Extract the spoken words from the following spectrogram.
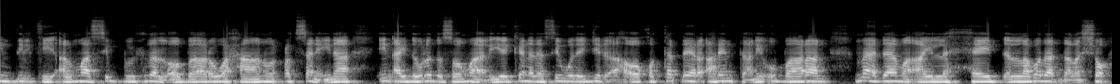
in dilkii almaas si buuxda loo baaro. Waxaanu codsanaynaa in ay dowladda soomaaliya iyo canada si wadajir ah oo qoto dheer arrintani u baaraan maadaama ay lahayd labada dhalasho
